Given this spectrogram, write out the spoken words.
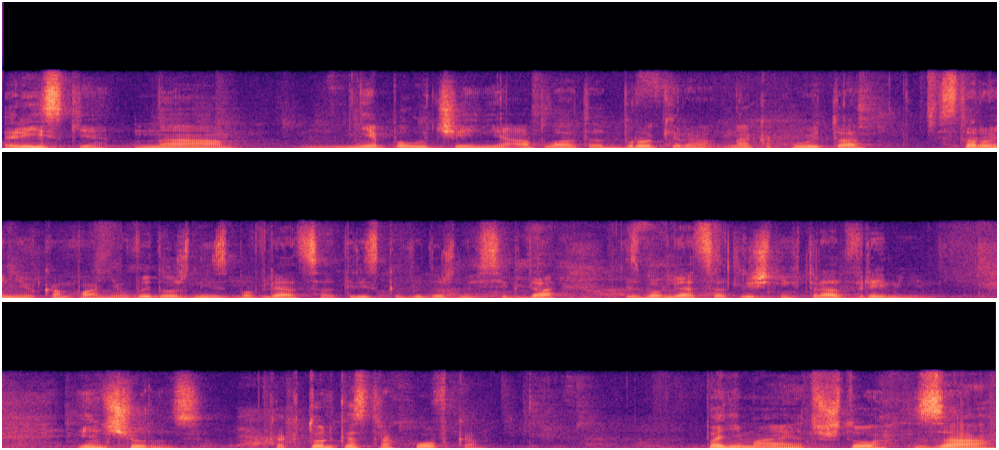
риски на неполучение оплаты от брокера на какую-то стороннюю компанию. Вы должны избавляться от риска, вы должны всегда избавляться от лишних трат времени. Insurance. Как только страховка понимает, что за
